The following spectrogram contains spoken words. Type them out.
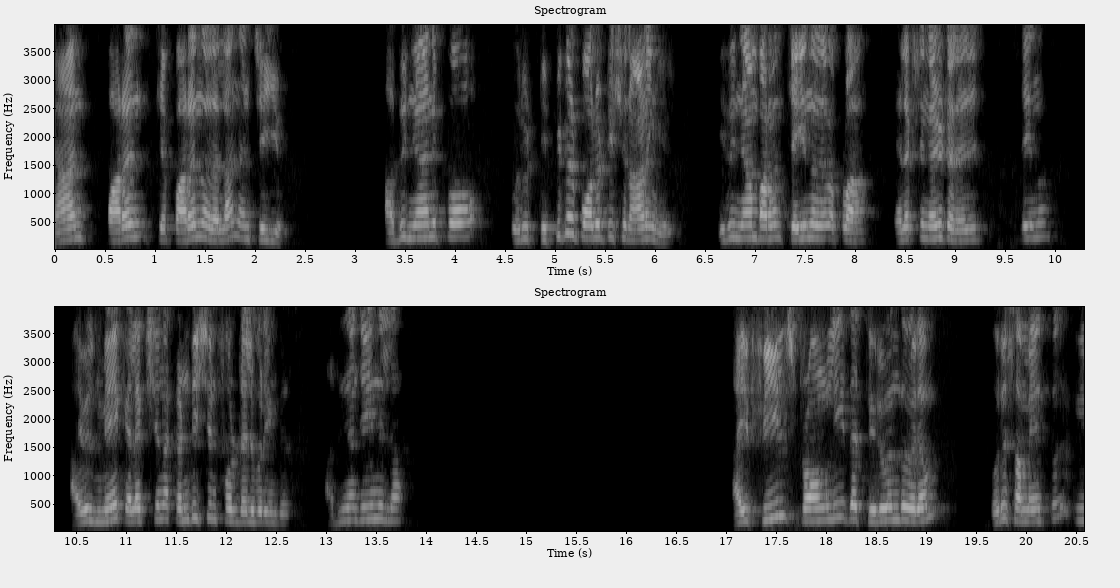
ഞാൻ പറ പറയുന്നതെല്ലാം ഞാൻ ചെയ്യും. അത് ഞാനിപ്പോൾ ഒരു ടിപ്പിക്കൽ പോളിറ്റീഷ്യൻ ആണെങ്കിൽ ഇത് ഞാൻ പറഞ്ഞ് ചെയ്യുന്നത് എപ്പോഴാണ് എലക്ഷൻ കഴിഞ്ഞിട്ടല്ലേ ചെയ്യുന്നത്? I will make election a condition for delivering this അത് ഞാൻ ചെയ്യുന്നില്ല. I feel strongly the Thiruvananthapuram ഒരു സമയത്ത് ഈ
